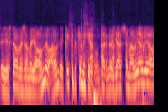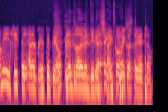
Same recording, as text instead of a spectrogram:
estaba pensando yo, ¿a dónde? ¿A dónde? ¿Qué, qué, me quieres contar? No, ya se me había olvidado a mí el chiste ya del principio. Dentro de 23 años. qué cómico estoy hecho,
